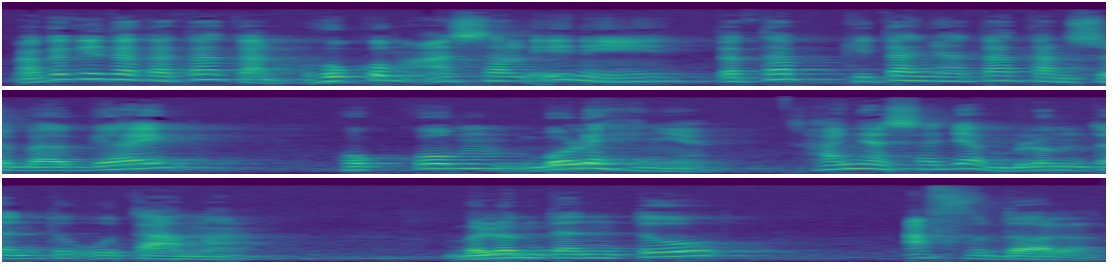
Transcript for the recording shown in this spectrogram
maka kita katakan hukum asal ini tetap kita nyatakan sebagai hukum bolehnya. Hanya saja belum tentu utama. Belum tentu afdol.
